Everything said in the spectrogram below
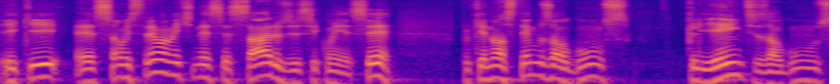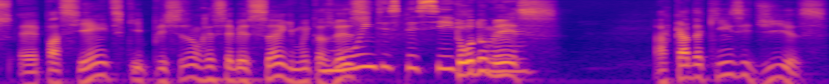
e que eh, são extremamente necessários de se conhecer, porque nós temos alguns clientes, alguns eh, pacientes que precisam receber sangue muitas vezes Muito específico. todo né? mês, a cada 15 dias.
